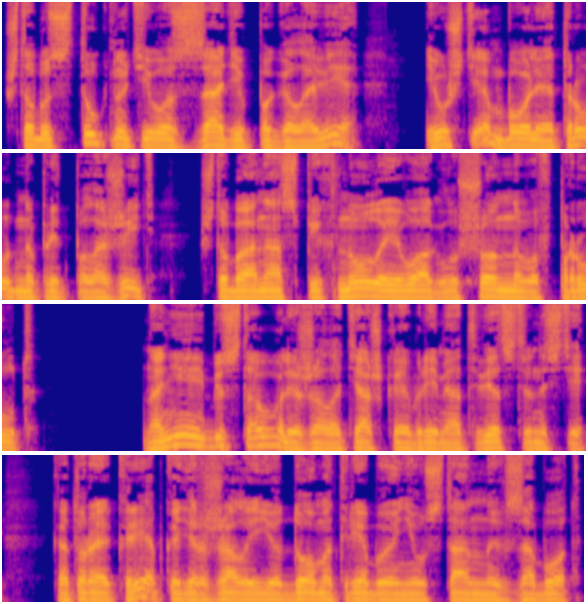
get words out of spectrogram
чтобы стукнуть его сзади по голове, и уж тем более трудно предположить, чтобы она спихнула его оглушенного в пруд. На ней и без того лежало тяжкое бремя ответственности — которая крепко держала ее дома, требуя неустанных забот.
